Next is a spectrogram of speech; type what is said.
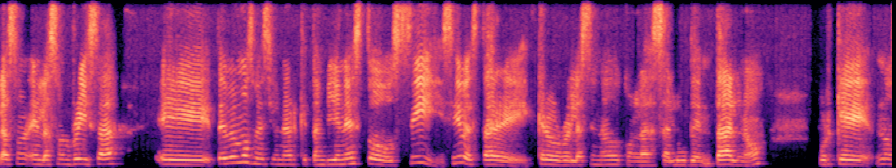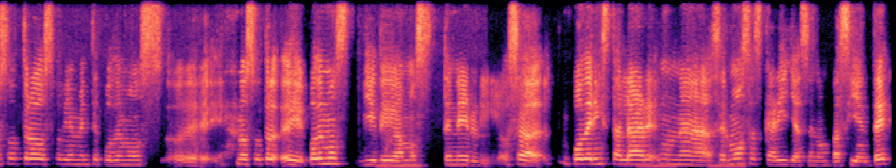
en la sonrisa, debemos mencionar que también esto sí, sí va a estar, creo, relacionado con la salud dental, ¿no? Porque nosotros obviamente podemos, eh, nosotros eh, podemos, digamos, tener, o sea, poder instalar unas hermosas carillas en un paciente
